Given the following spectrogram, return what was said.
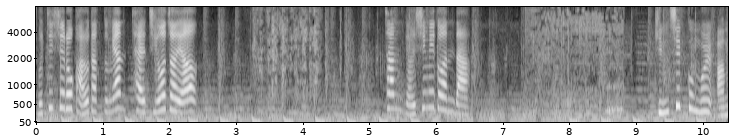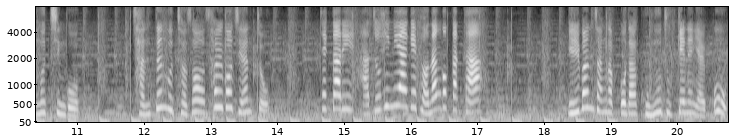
물티슈로 바로 닦으면 잘 지워져요. 참 열심히도 한다. 김치 국물 안 묻힌 곳. 잔뜩 묻혀서 설거지한 쪽. 색깔이 아주 희미하게 변한 것 같아. 일반 장갑보다 고무 두께는 얇고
